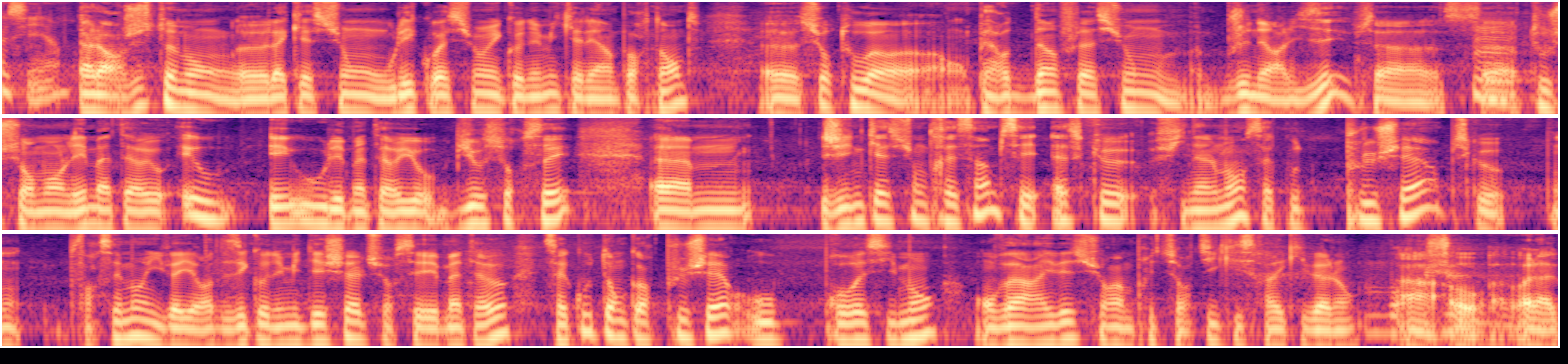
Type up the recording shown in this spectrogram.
aussi. Hein. Alors justement, la question ou l'équation économique, elle est importante, surtout en période d'inflation généralisée. Ça, ça mmh. touche sûrement les matériaux et ou, et ou les matériaux biosourcés. J'ai une question très simple, c'est est-ce que finalement ça coûte plus cher, puisque forcément il va y avoir des économies d'échelle sur ces matériaux, ça coûte encore plus cher ou progressivement on va arriver sur un prix de sortie qui sera équivalent à voilà,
